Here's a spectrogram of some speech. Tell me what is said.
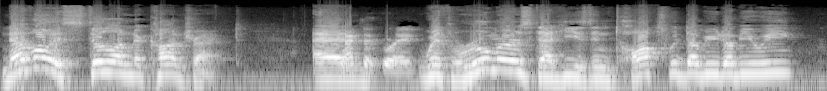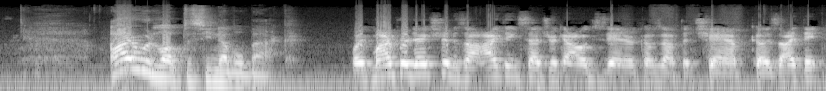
Neville is still under contract. And Technically. with rumors that he is in talks with WWE, I would love to see Neville back. Like my prediction is, I think Cedric Alexander comes out the champ because I think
